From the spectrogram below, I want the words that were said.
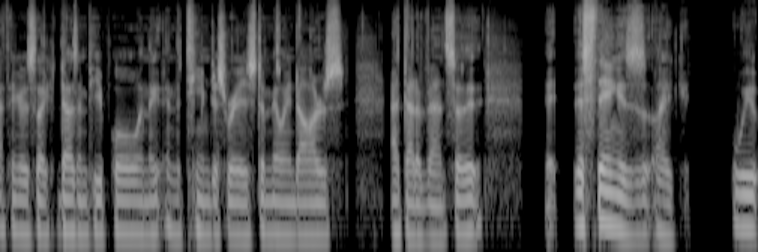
I think it was like a dozen people, and the and the team just raised a million dollars at that event. So this thing is like we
